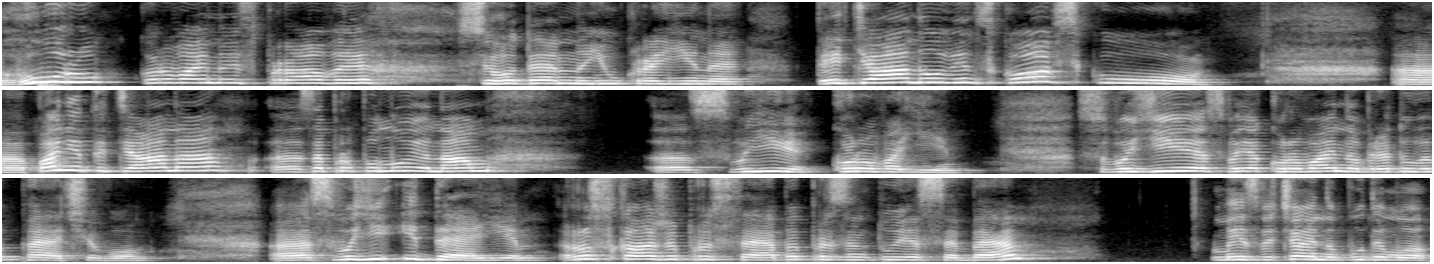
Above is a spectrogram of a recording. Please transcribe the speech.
гуру коровайної справи сьогоденної України Тетяну Вінсковську. Пані Тетяна е, запропонує нам е, свої короваї, свої, своє коровайно обрядове печиво, е, свої ідеї, розкаже про себе, презентує себе. Ми, звичайно, будемо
